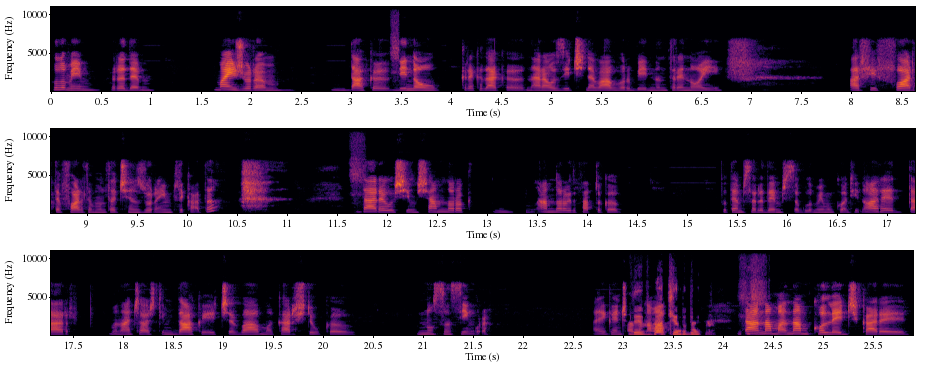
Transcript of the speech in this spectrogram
Glumim, râdem, mai înjurăm. Dacă, din nou, cred că dacă ne-ar auzi cineva vorbind între noi, ar fi foarte, foarte multă cenzură implicată. Dar reușim și am noroc, am noroc de faptul că putem să râdem și să glumim în continuare, dar în același timp, dacă e ceva, măcar știu că nu sunt singură. Adică niciodată n-am, avut... da, n-am, n-am colegi care,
